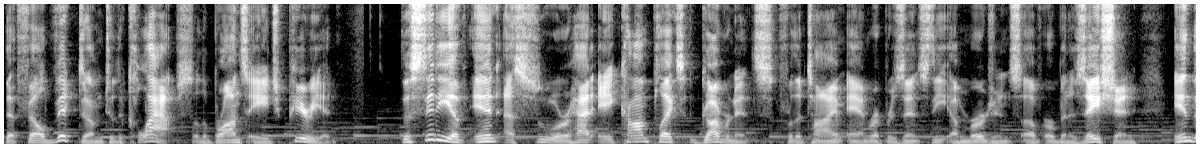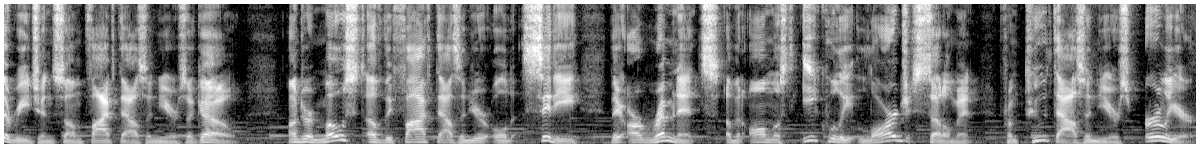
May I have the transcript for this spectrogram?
that fell victim to the collapse of the Bronze Age period. The city of En Assur had a complex governance for the time and represents the emergence of urbanization in the region some 5,000 years ago. Under most of the 5,000 year old city, there are remnants of an almost equally large settlement from 2,000 years earlier.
